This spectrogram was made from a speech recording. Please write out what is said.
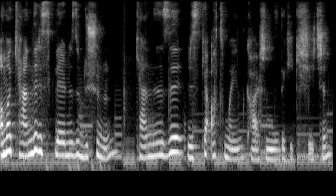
Ama kendi risklerinizi düşünün. Kendinizi riske atmayın karşınızdaki kişi için.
